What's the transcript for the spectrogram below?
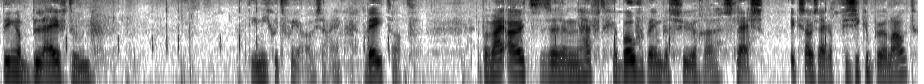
dingen blijft doen die niet goed voor jou zijn. Weet dat. Bij mij uit een heftige bovenbeenblessure slash, ik zou zeggen fysieke burn-out.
